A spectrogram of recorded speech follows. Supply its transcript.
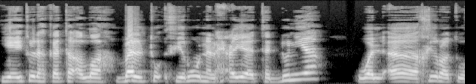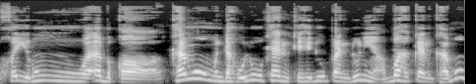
Iaitulah kata Allah, al-hayata dunya wal akhiratu khairun wa abqa. Kamu mendahulukan kehidupan dunia. Bahkan kamu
